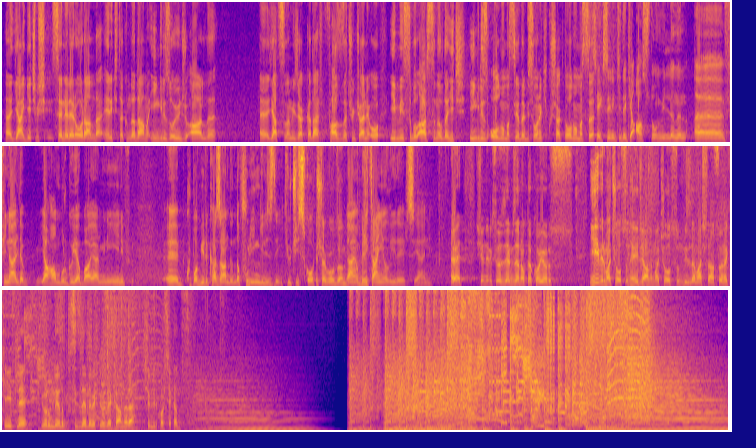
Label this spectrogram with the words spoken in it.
Ha, yani geçmiş senelere oranla her iki takımda da ama İngiliz oyuncu ağırlığı e, yatsınamayacak kadar fazla. Çünkü hani o Invincible Arsenal'da hiç İngiliz olmaması ya da bir sonraki kuşakta olmaması 82'deki Aston Villa'nın e, finalde ya Hamburg'u ya Bayern Münih'i yenip e, Kupa 1'i kazandığında full İngilizdi. 2-3 İskoç. e tabii o zaman. Yani Britanyalıydı hepsi yani. Evet şimdilik sözlerimize nokta koyuyoruz. İyi bir maç olsun, heyecanlı maç olsun. Biz de maçtan sonra keyifle yorumlayalım. Sizleri de bekliyoruz ekranlara. Şimdilik hoşçakalın.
